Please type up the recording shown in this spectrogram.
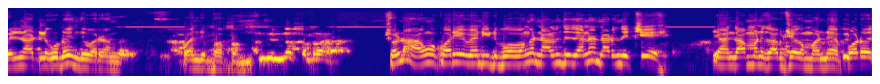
வெளிநாட்டில் கூட இருந்து வர்றாங்க. வந்து பார்ப்பாங்க. வந்து என்ன சொல்றாங்க? சொன்னா அவங்க குறைய வேண்டிட்டு போவாங்க. நடந்துதானே நடந்துச்சு. அந்த அம்மனுக்கு அபிஷேகம் பண்ணு புடவை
